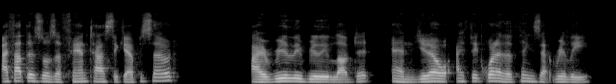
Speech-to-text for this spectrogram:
I thought this was a fantastic episode. I really, really loved it. And, you know, I think one of the things that really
